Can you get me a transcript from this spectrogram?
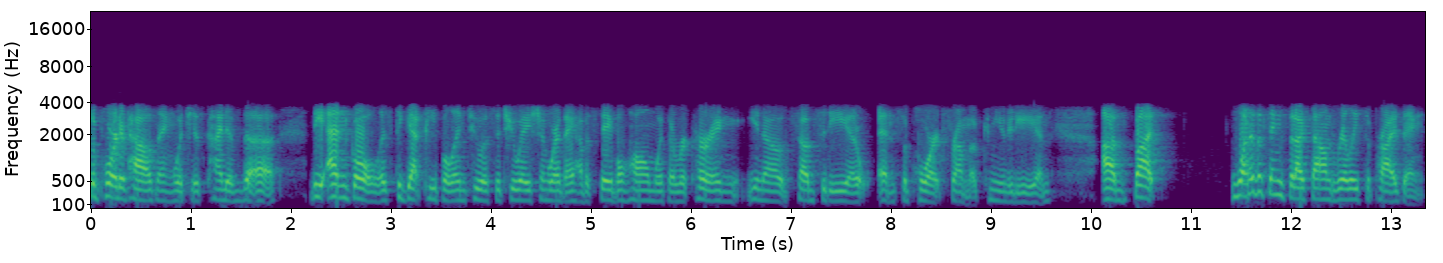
supportive housing which is kind of the the end goal is to get people into a situation where they have a stable home with a recurring, you know, subsidy and support from a community. And um, but one of the things that I found really surprising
